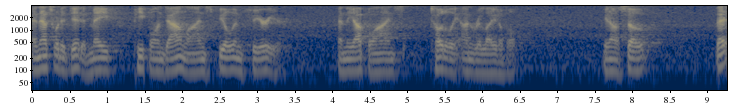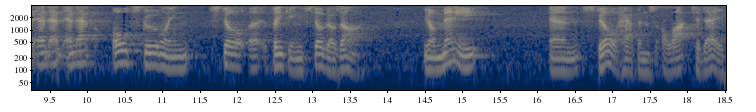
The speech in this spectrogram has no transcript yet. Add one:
And that's what it did. It made people in downlines feel inferior, and the uplines totally unrelatable. You know, so that, and, and, and that old schooling still uh, thinking still goes on. You know, many, and still happens a lot today,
